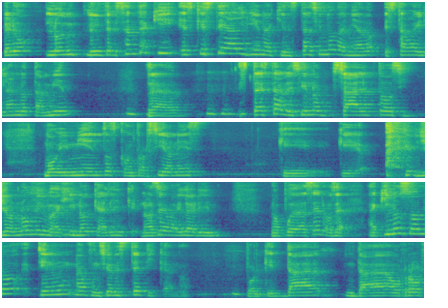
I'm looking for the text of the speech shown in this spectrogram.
Pero lo, lo, interesante aquí es que este alguien a quien está siendo dañado está bailando también. O sea, está estableciendo saltos y movimientos, contorsiones que, que yo no me imagino que alguien que no sea bailarín no pueda hacer. O sea, aquí no solo tiene una función estética, ¿no? porque da, da horror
